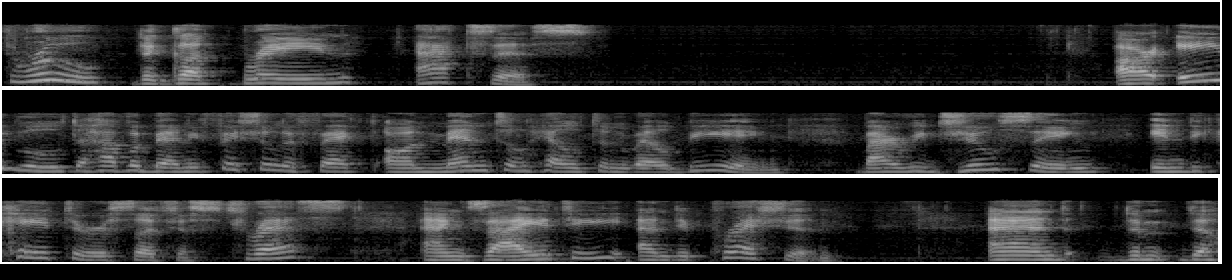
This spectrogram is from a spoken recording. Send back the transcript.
through the gut-brain axis are able to have a beneficial effect on mental health and well-being by reducing indicators such as stress, anxiety, and depression and the, the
